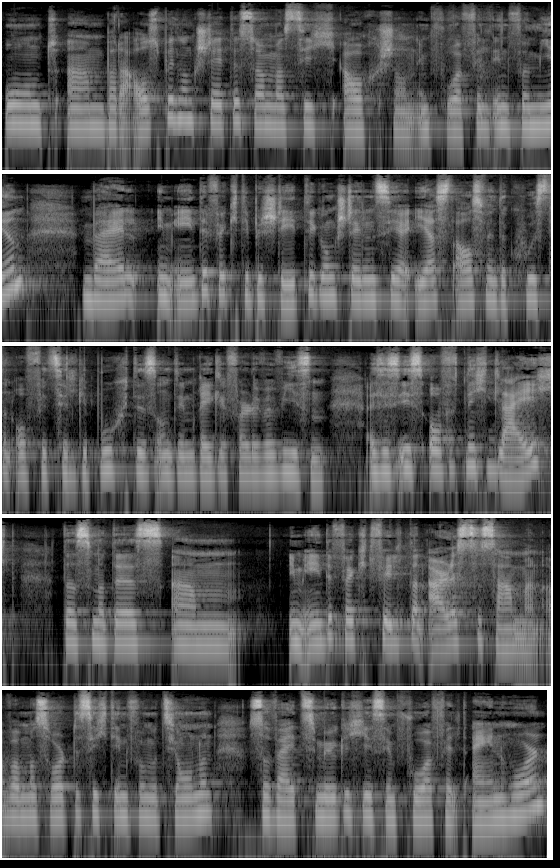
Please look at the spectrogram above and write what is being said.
Und ähm, bei der Ausbildungsstätte soll man sich auch schon im Vorfeld informieren, weil im Endeffekt die Bestätigung stellen sie ja erst aus, wenn der Kurs dann offiziell gebucht ist und im Regelfall überwiesen. Also es ist oft nicht leicht, dass man das ähm, im Endeffekt fällt dann alles zusammen, aber man sollte sich die Informationen, soweit es möglich ist, im Vorfeld einholen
